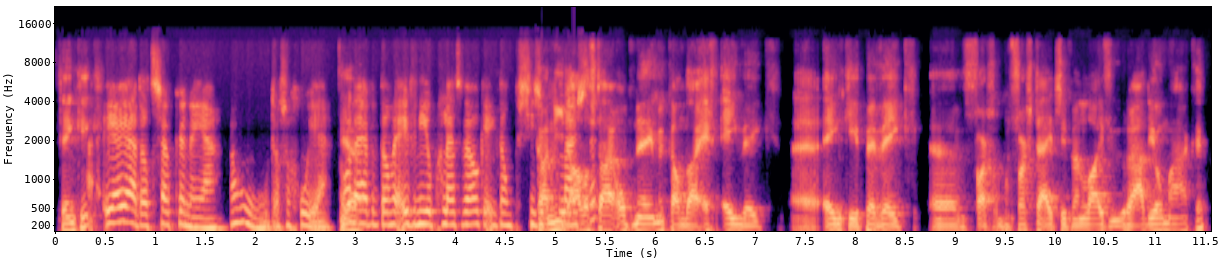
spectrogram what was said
denk ik. Ja, ja, dat zou kunnen, ja. Oh, dat is een goeie. Oh, Daar heb ik dan weer even niet op gelet welke ik dan precies kan niet alles daar opnemen. Kan daar echt één week, uh, één keer per week uh, vast, op een vast tijdstip een live uur radio maken.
